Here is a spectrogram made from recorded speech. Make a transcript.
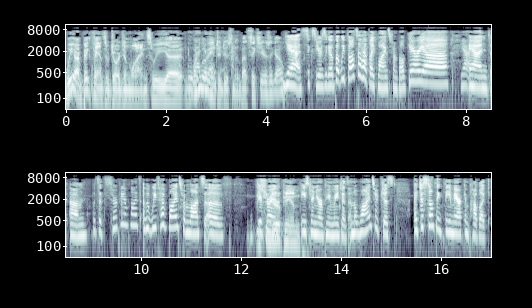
we are big fans of Georgian wines. We uh, when were we like introducing them? About six years ago. Yeah, six years ago. But we've also had like wines from Bulgaria. Yeah. And um, what's it? Serbian wines. I mean, we've had wines from lots of different European. Eastern European regions, and the wines are just. I just don't think the American public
